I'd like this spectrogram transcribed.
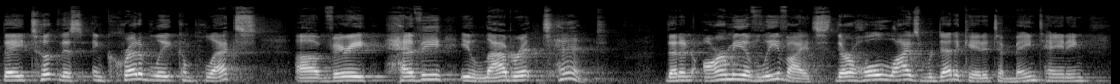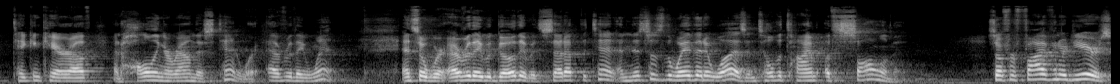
they took this incredibly complex, uh, very heavy, elaborate tent that an army of Levites, their whole lives were dedicated to maintaining, taking care of, and hauling around this tent wherever they went. And so wherever they would go, they would set up the tent. And this was the way that it was until the time of Solomon. So for 500 years,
